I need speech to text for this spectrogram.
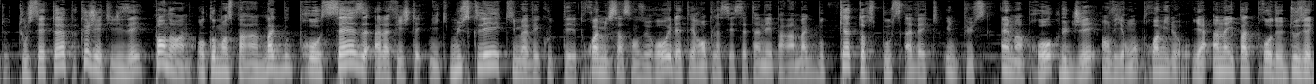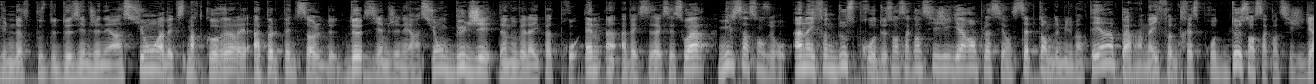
de tout le setup que j'ai utilisé pendant un an. On commence par un MacBook Pro 16 à la fiche technique musclée qui m'avait coûté 3500 euros. Il a été remplacé cette année par un MacBook 14 pouces avec une puce M1 Pro, budget environ 3000 euros. Il y a un iPad Pro de 12,9 pouces de deuxième génération avec Smart Cover et Apple Pencil de deuxième génération, budget d'un nouvel iPad Pro M1 avec ses accessoires, 1500 euros. Un iPhone 12 Pro 256 Go remplacé en septembre 2021 par un iPhone 13 Pro 256 Go,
